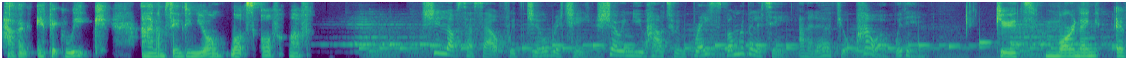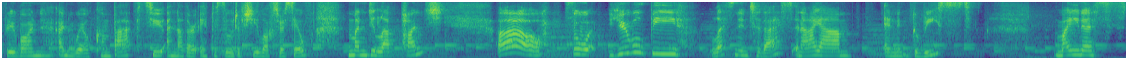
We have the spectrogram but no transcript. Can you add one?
have an epic week. And I'm sending you all lots of love. She loves herself with Jill Ritchie, showing you how to embrace vulnerability and unearth your power within. Good morning, everyone, and welcome back to another episode of She Loves Herself Love Punch. Oh, so you will be listening to this, and I am in Greece minus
